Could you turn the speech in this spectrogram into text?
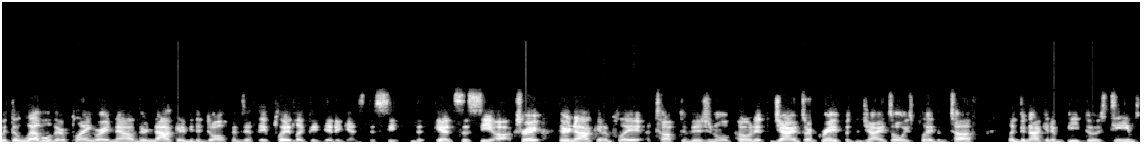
with the level they're playing right now, they're not going to be the Dolphins if they played like they did against the against the Seahawks, right? They're not going to play a tough divisional opponent. The Giants aren't great, but the Giants always play them tough. Like they're not going to beat those teams.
